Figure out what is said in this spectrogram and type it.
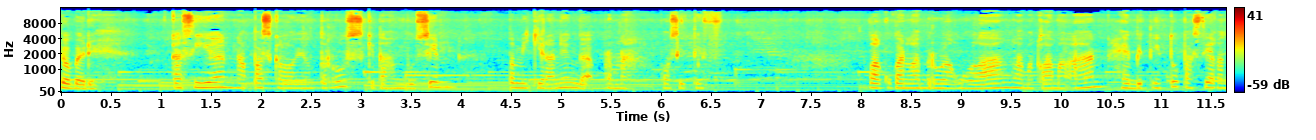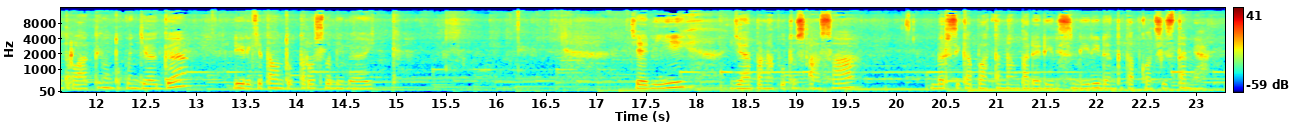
Coba deh, kasihan napas kalau yang terus kita hembusin pemikirannya nggak pernah positif. Lakukanlah berulang-ulang, lama-kelamaan, habit itu pasti akan terlatih untuk menjaga diri kita untuk terus lebih baik. Jadi, jangan pernah putus asa, bersikaplah tenang pada diri sendiri dan tetap konsisten ya.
